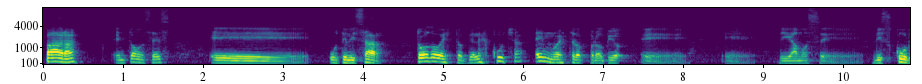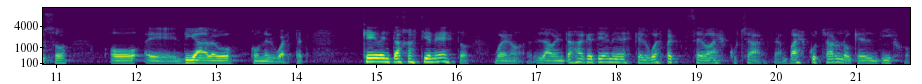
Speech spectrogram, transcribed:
para entonces eh, utilizar todo esto que él escucha en nuestro propio, eh, eh, digamos, discurso o diálogo con el huésped. ¿Qué ventajas tiene esto? Bueno, la ventaja que tiene es que el huésped se va a escuchar, o sea, va a escuchar lo que él dijo.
